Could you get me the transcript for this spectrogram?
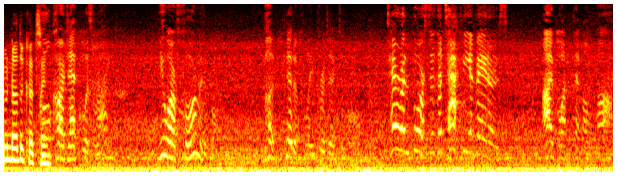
The cutscene? Kardec was right. You are formidable, but pitifully predictable. Terran forces attack the invaders! I want them alive.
